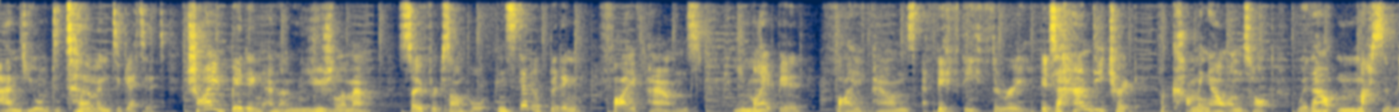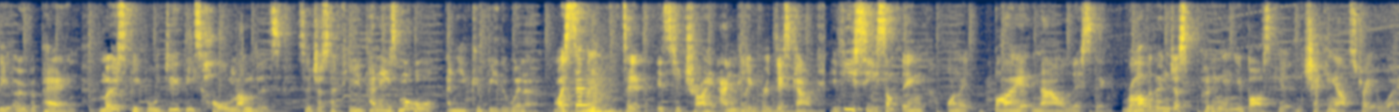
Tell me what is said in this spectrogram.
and you're determined to get it, try bidding an unusual amount. So for example, instead of bidding five pounds, you might bid £5.53. It's a handy trick for coming out on top without massively overpaying. Most people do these whole numbers, so just a few pennies more and you could be the winner. My seventh tip is to try angling for a discount. If you see something on a buy it now listing, rather than just putting it in your basket and checking out straight away,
